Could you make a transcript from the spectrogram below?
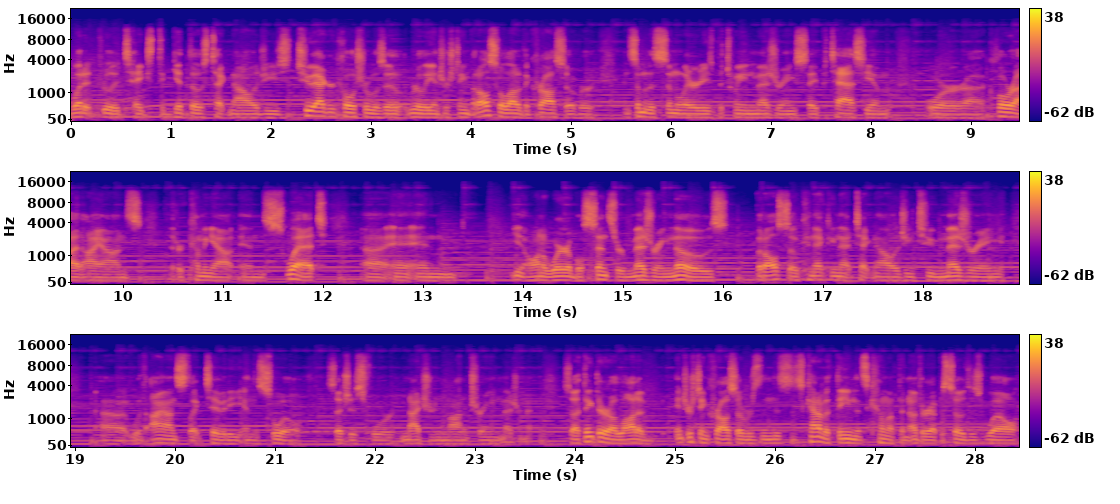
what it really takes to get those technologies to agriculture was uh, really interesting, but also a lot of the crossover and some of the similarities between measuring, say, potassium or uh, chloride ions that are coming out in sweat uh, and, and you know on a wearable sensor measuring those but also connecting that technology to measuring uh, with ion selectivity in the soil, such as for nitrogen monitoring and measurement. So I think there are a lot of interesting crossovers, and this is kind of a theme that's come up in other episodes as well.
